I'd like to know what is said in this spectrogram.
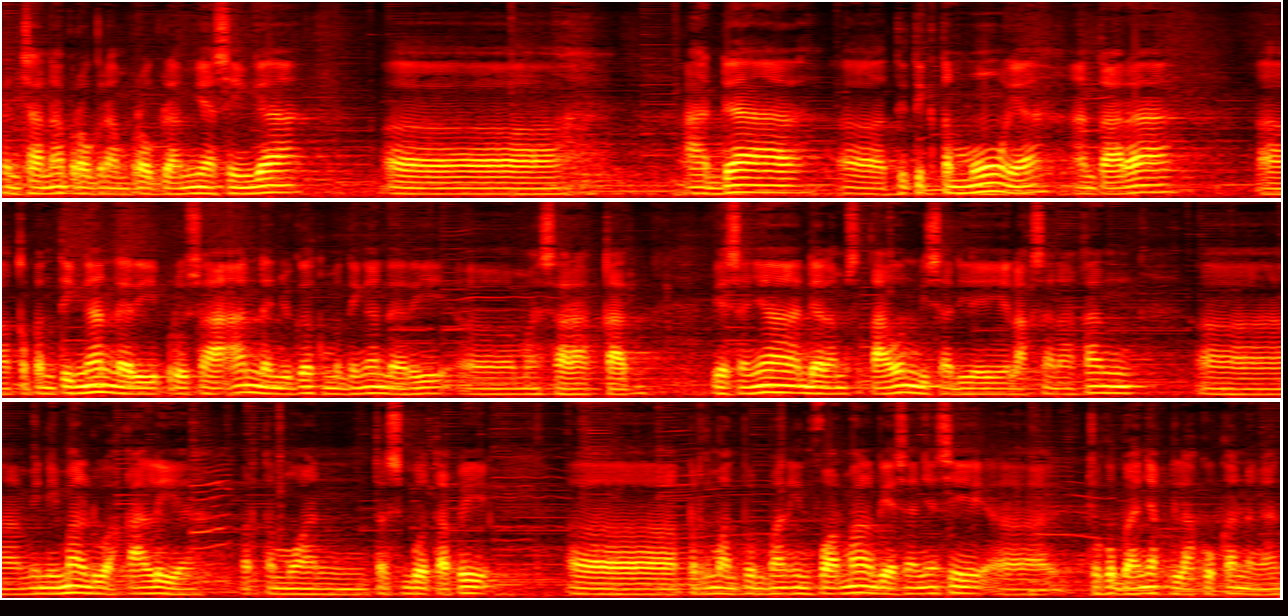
rencana program-programnya sehingga uh, ada uh, titik temu ya antara uh, kepentingan dari perusahaan dan juga kepentingan dari uh, masyarakat. Biasanya dalam setahun bisa dilaksanakan uh, minimal dua kali ya pertemuan tersebut, tapi pertemuan-pertemuan informal biasanya sih uh, cukup banyak dilakukan dengan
